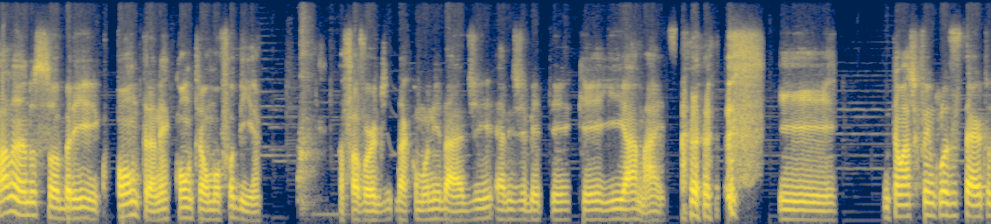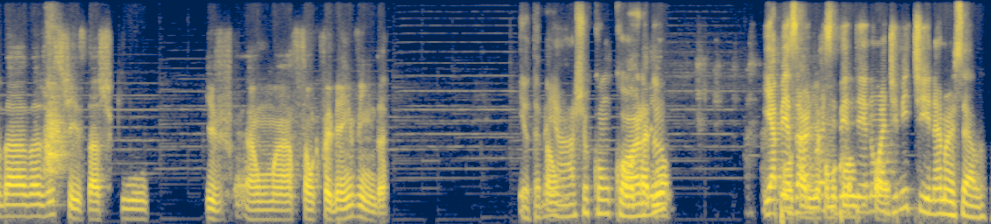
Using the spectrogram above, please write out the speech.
falando sobre contra, né, contra a homofobia, a favor de, da comunidade LGBTQIA+. e então acho que foi um close certo da, da justiça, acho que, que é uma ação que foi bem-vinda. Eu também então, acho, concordo. Colocaria, e apesar do SBT não admitir, né, Marcelo?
